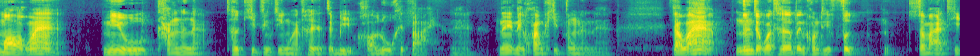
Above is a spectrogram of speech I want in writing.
หมอบอกว่ามีอยู่ครั้งหนึ่งอะเธอคิดจริง ๆ ว่าเธออยากจะบีบคอลูกให้ตายนะฮะในในความคิดตรงนั้นนะแต่ว่าเนื่องจากว่าเธอเป็นคนที่ฝึกสมาธิ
